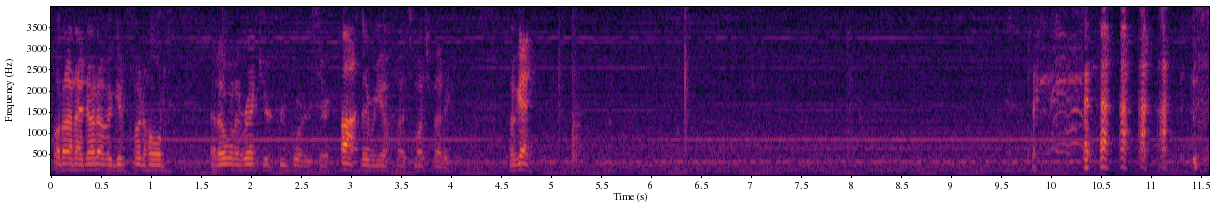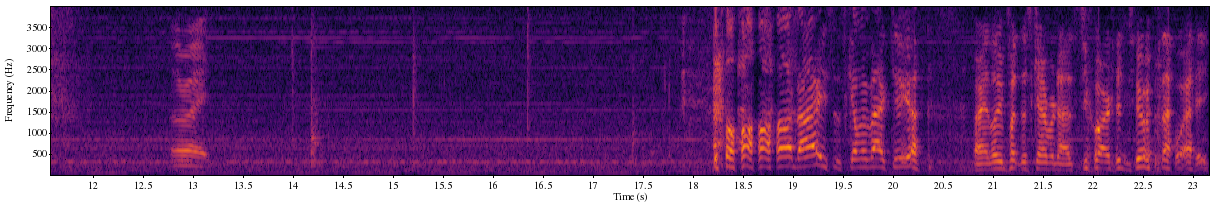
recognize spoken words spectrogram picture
Hold on, I don't have a good foothold. I don't want to wreck your crew quarters here. Ah, there we go. That's much better. Okay. All right. oh, nice. It's coming back to you. All right, let me put this camera down. It's too hard to do it that way.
